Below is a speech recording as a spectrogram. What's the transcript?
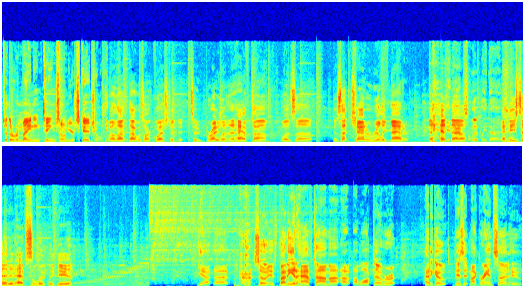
to the remaining teams on your schedule. Well, that, that was our question to Braylon at halftime was, uh, does that chatter really matter? And, It uh, absolutely does. and he said it absolutely did. Yeah. Uh, so it's funny at halftime, I, I, I walked over, had to go visit my grandson who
